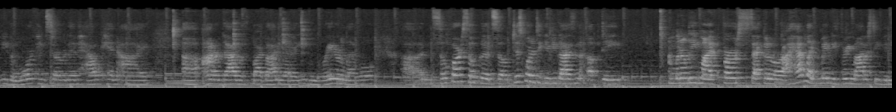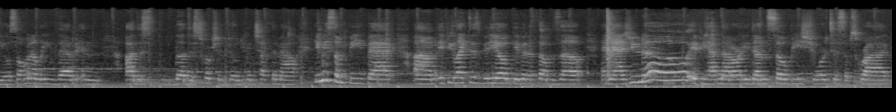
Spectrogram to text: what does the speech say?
even more conservative? How can I uh, honor God with my body at an even greater level? Uh, so far, so good. So just wanted to give you guys an update I'm gonna leave my first, second, or I have like maybe three modesty videos, so I'm gonna leave them in uh, this, the description field. You can check them out. Give me some feedback. Um, if you like this video, give it a thumbs up. And as you know, if you have not already done so, be sure to subscribe.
